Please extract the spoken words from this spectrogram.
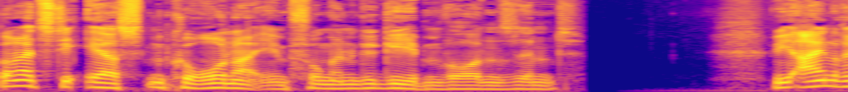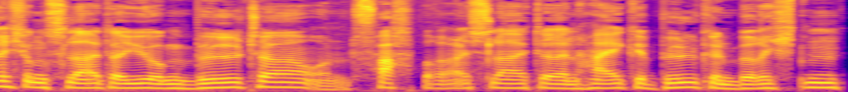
bereits die ersten Corona-Impfungen gegeben worden sind. Wie Einrichtungsleiter Jürgen Bülter und Fachbereichsleiterin Heike Bülken berichten,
